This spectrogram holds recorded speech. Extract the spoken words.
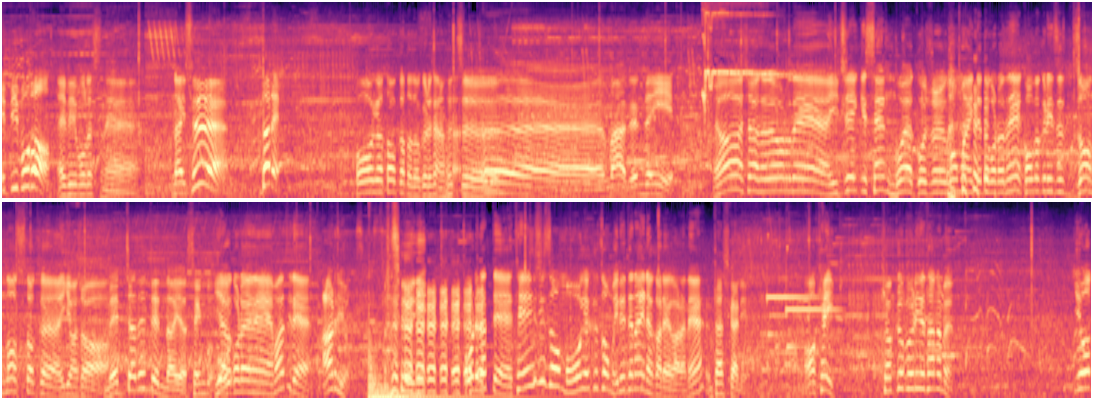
エピボだ。エピボですね。ナイス。誰？防御特化と独立戦の普通。まあ全然いいよーしというところで一撃1555枚ってところで 高確率ゾーンのストックいきましょう。めっちゃ出てんな、いや、1500いやこれねマジであるよ。普通に。俺だって天使ゾーンも暴虐ゾーンも入れてない中だからね。確かに。OK 曲振りで頼む。よ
